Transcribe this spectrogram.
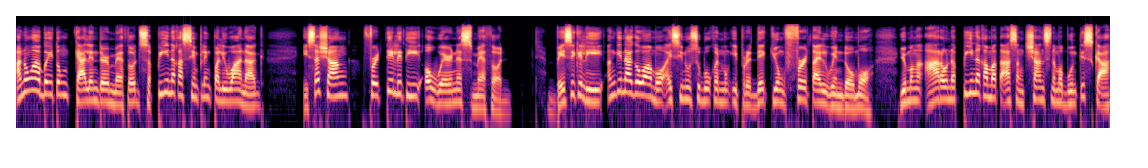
Ano nga ba itong calendar method sa pinakasimpleng paliwanag? Isa siyang fertility awareness method. Basically, ang ginagawa mo ay sinusubukan mong i-predict yung fertile window mo, yung mga araw na pinakamataas ang chance na mabuntis ka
